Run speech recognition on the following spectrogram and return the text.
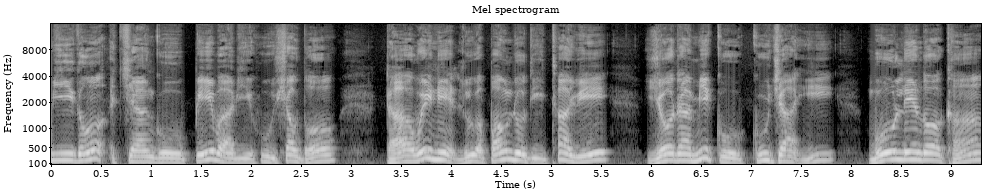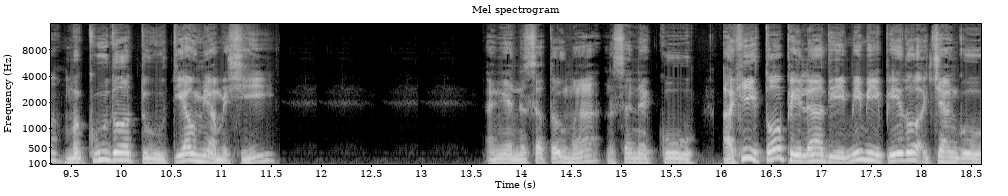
မည်သောအကြံကိုပေးပါပြီဟုလျှောက်တော်ဒါဝိဒ်နှင့်လူအပေါင်းတို့သည်ထ၍ယော်ဒန်မြစ်ကိုကူးကြ၏မိုးလင်းသောအခါမကူးသောသူတယောက်မျှမရှိအငယ်23မှ29အဟိတောဖေလသည်မိမိပေးသောအကြံကို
